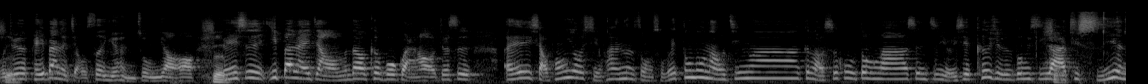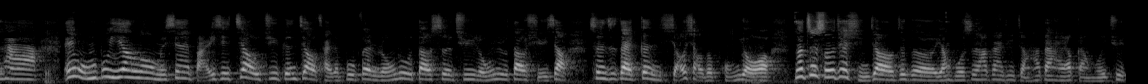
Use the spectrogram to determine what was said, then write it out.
我觉得陪伴的角色也很重要哦。是，等于是一般来讲，我们到科博馆哦，就是哎，小朋友喜欢那种所谓动动脑筋啦，跟老师互动啦，甚至有一些科学的东西啊，去实验它啊。哎，我们不一样喽，我们现在把一些教具跟教材的部分融入到社区，融入到学校，甚至在更小小的朋友哦。那这时候就请教这个杨博士，他刚才就讲，他当然还要赶回去。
